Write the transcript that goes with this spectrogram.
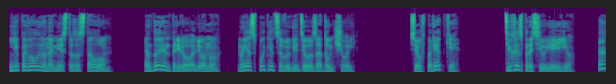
Я повел ее на место за столом. Андорин привел Алену, моя спутница выглядела задумчивой. «Все в порядке?» Тихо спросил я ее. «А?»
